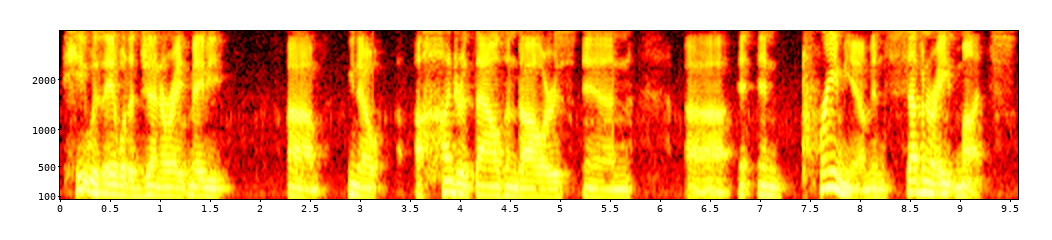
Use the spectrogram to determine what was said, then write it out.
He was able to generate maybe, um, you know, a hundred thousand dollars in uh, in premium in seven or eight months.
